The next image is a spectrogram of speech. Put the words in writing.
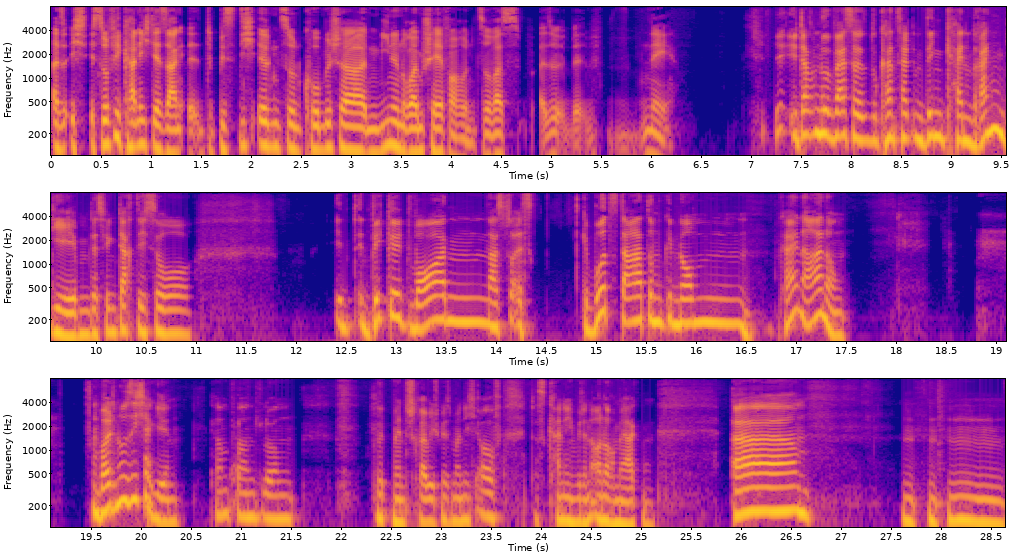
Also ich, so viel kann ich dir sagen. äh, Du bist nicht irgend so ein komischer Minenräum-Schäferhund. Sowas, also, äh, nee. ich dachte nur, weißt du, du kannst halt im Ding keinen Rang geben. Deswegen dachte ich so, ent entwickelt worden, hast du als Geburtsdatum genommen, keine Ahnung. Wollte nur sicher gehen. Kampfhandlung. Gut, Mensch, schreibe ich mir jetzt mal nicht auf. Das kann ich mir dann auch noch merken. Ähm. hm, hm, hm.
